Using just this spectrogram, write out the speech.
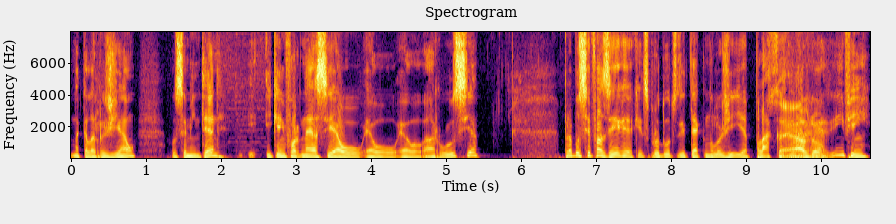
naquela região. Você me entende? E, e quem fornece é, o, é, o, é o- a Rússia para você fazer aqueles produtos de tecnologia, placas, né? enfim.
